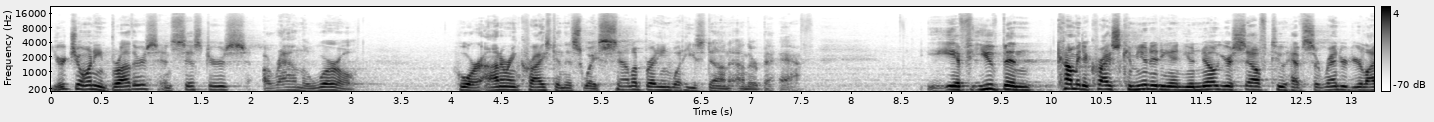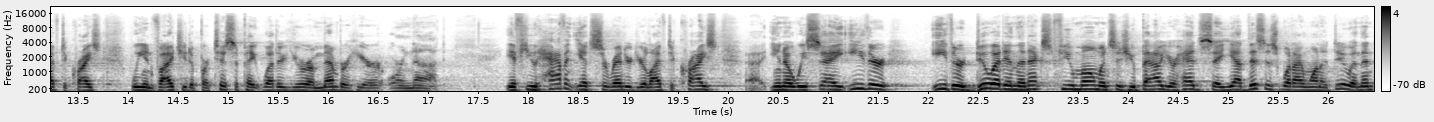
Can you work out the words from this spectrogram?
you're joining brothers and sisters around the world who are honoring Christ in this way, celebrating what he's done on their behalf. If you've been coming to Christ's community and you know yourself to have surrendered your life to Christ, we invite you to participate, whether you're a member here or not. If you haven't yet surrendered your life to Christ, uh, you know, we say either either do it in the next few moments as you bow your head, say, Yeah, this is what I want to do, and then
